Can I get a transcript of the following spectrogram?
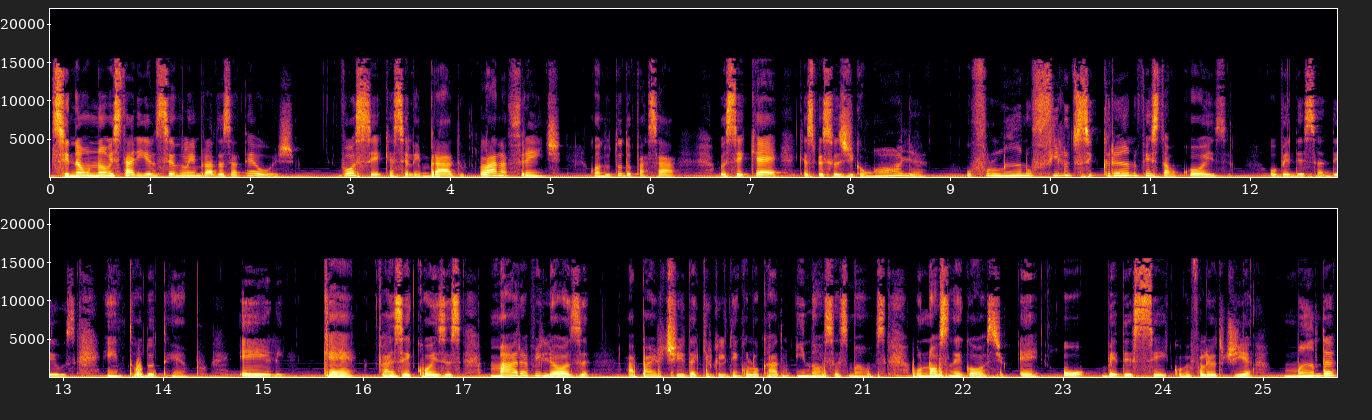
senão não estariam sendo lembradas até hoje. Você quer ser lembrado lá na frente, quando tudo passar? Você quer que as pessoas digam: olha, o fulano, o filho do cicrano fez tal coisa? Obedeça a Deus em todo o tempo. Ele quer fazer coisas maravilhosas a partir daquilo que ele tem colocado em nossas mãos. O nosso negócio é obedecer. Como eu falei outro dia, manda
